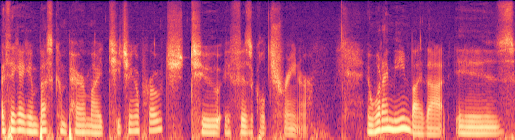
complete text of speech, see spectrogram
I think I can best compare my teaching approach to a physical trainer. And what I mean by that is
